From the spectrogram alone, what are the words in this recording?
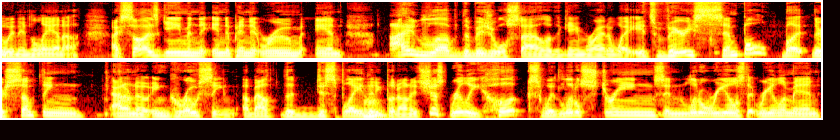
Mm-hmm. in Atlanta. I saw his game in the independent room and I loved the visual style of the game right away. It's very simple, but there's something I don't know, engrossing about the display that Mm-hmm. he put on. It's just really hooks with little strings and little reels that reel them in,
